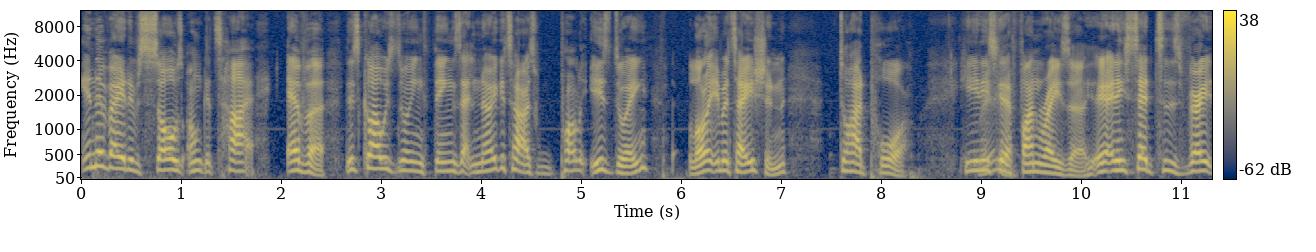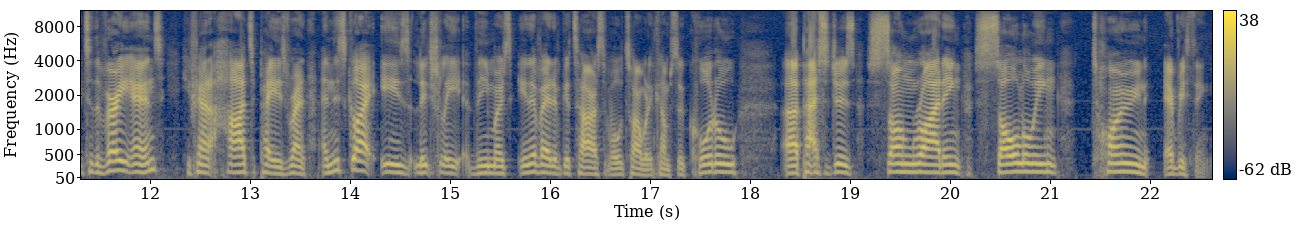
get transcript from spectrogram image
innovative souls on guitar ever. This guy was doing things that no guitarist probably is doing. A lot of imitation. Died poor. He needs to get a fundraiser, and he said to this very to the very end, he found it hard to pay his rent. And this guy is literally the most innovative guitarist of all time when it comes to chordal uh, passages, songwriting, soloing, tone, everything.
